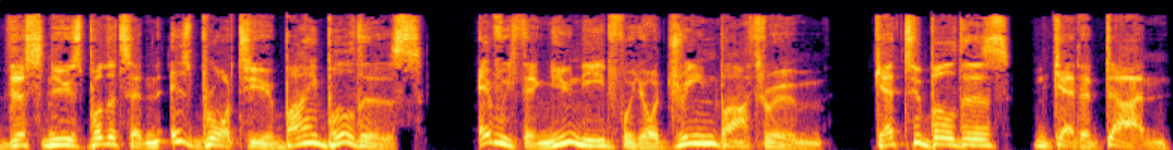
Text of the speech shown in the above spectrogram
This news bulletin is brought to you by Builders. Everything you need for your dream bathroom. Get to Builders, get it done.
